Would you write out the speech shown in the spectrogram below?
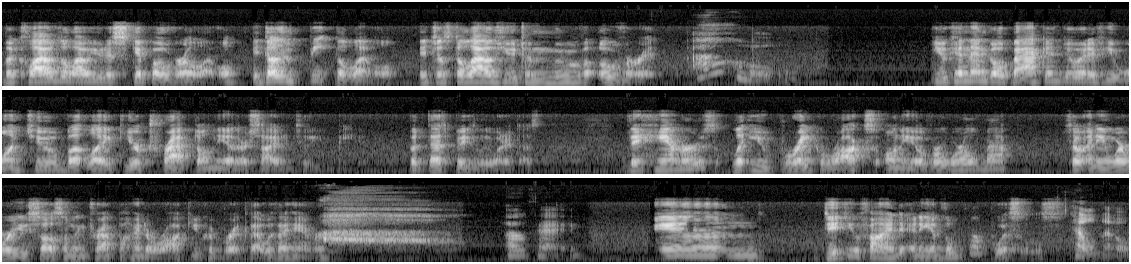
the clouds allow you to skip over a level. It doesn't beat the level. It just allows you to move over it. Oh. You can then go back and do it if you want to, but like you're trapped on the other side until you beat it. But that's basically what it does. The hammers let you break rocks on the overworld map. So anywhere where you saw something trapped behind a rock, you could break that with a hammer. okay. And did you find any of the warp whistles? Hell no.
